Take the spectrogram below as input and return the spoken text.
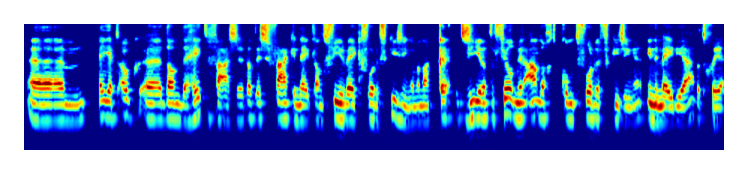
Um, en je hebt ook uh, dan de hete fase. Dat is vaak in Nederland vier weken voor de verkiezingen. Want dan zie je dat er veel meer aandacht komt voor de verkiezingen in de media. Dat ga je,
